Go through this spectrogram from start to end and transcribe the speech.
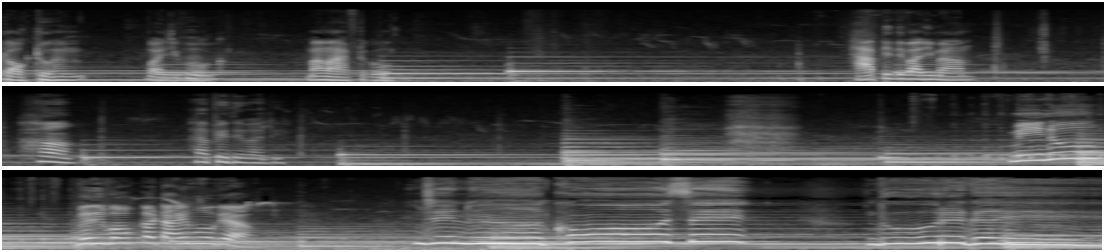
talk to him while you walk. Mom, I have to go. Happy Diwali, ma'am. हाँ हैप्पी दिवाली मीनू मेरी वॉक का टाइम हो गया जिन आँखों से दूर गए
